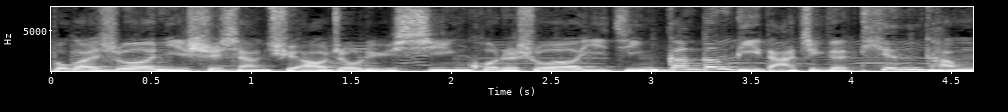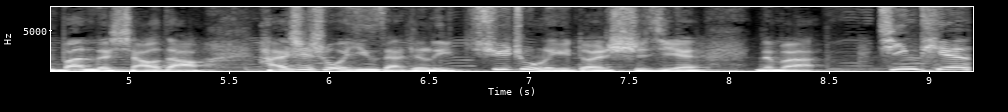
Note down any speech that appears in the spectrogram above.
不管说你是想去澳洲旅行，或者说已经刚刚抵达这个天堂般的小岛，还是说已经在这里居住了一段时间，那么今天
